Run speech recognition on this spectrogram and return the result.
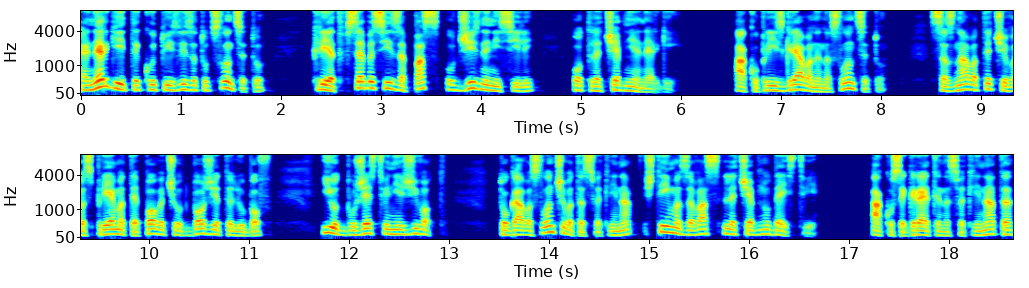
Енергиите, които излизат от Слънцето, крият в себе си запас от жизнени сили, от лечебни енергии. Ако при изгряване на Слънцето съзнавате, че възприемате повече от Божията любов и от Божествения живот, Тогава слънчевата светлина ще има за вас лечебно действие. Ако се греете на светлината,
